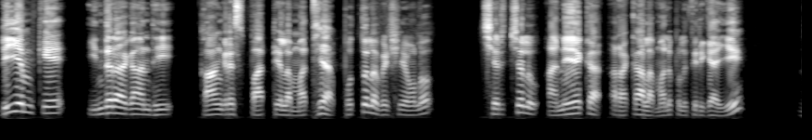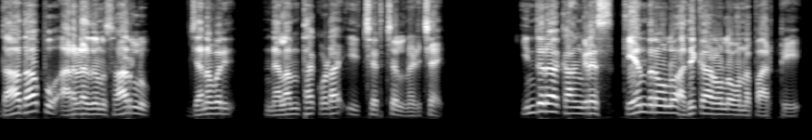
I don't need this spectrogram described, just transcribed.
డిఎంకే ఇందిరాగాంధీ కాంగ్రెస్ పార్టీల మధ్య పొత్తుల విషయంలో చర్చలు అనేక రకాల మలుపులు తిరిగాయి. దాదాపు అరడదనుసార్లు జనవరి నెలంతా కూడా ఈ చర్చలు నడిచాయి. ఇందిరా కాంగ్రెస్ కేంద్రంలో అధికారంలో ఉన్న పార్టీ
